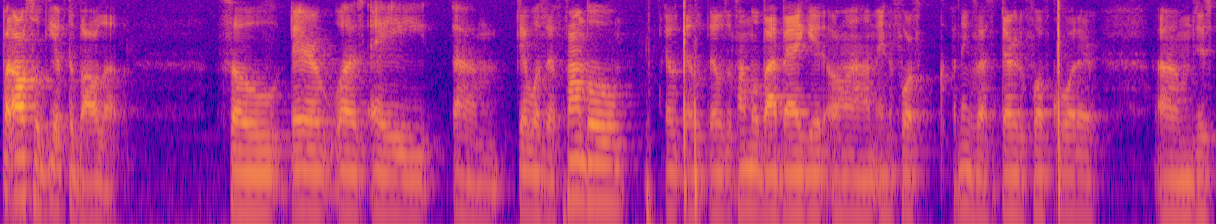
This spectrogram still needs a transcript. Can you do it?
but also give the ball up. So there was a um, there was a fumble. There was, a fumble by Bagent um, in the fourth. I think it was the third or fourth quarter. Um, just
